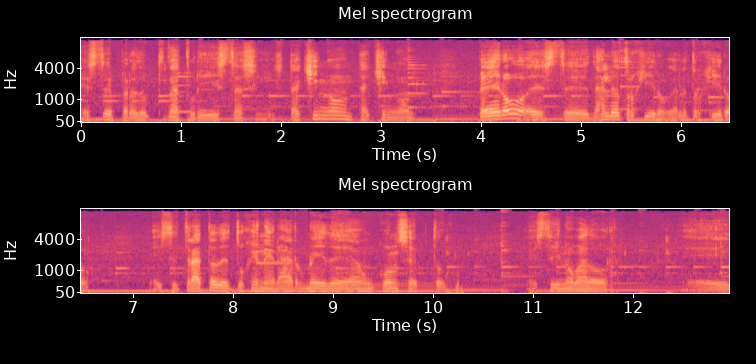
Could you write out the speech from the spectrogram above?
este productos naturistas y está chingón, está chingón. Pero este, dale otro giro, dale otro giro. Este, trata de tú generar una idea, un concepto este, innovador. Eh,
